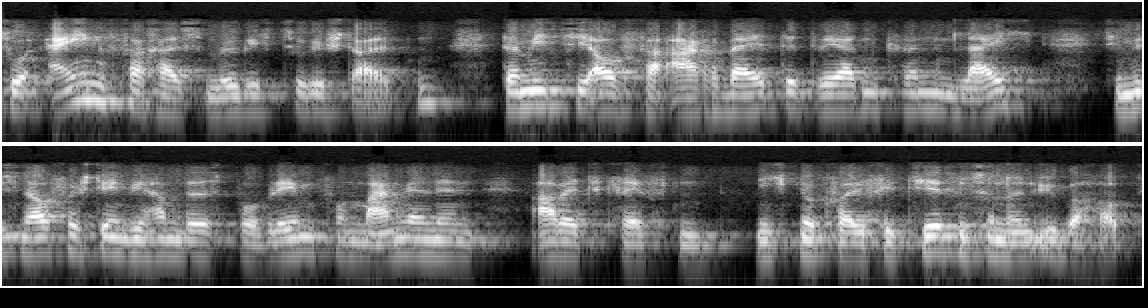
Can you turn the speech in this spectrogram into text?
so einfach als möglich zu gestalten, damit sie auch verarbeitet werden können, leicht. Sie müssen auch verstehen, wir haben das Problem von mangelnden Arbeitskräften, nicht nur qualifizierten, sondern überhaupt.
